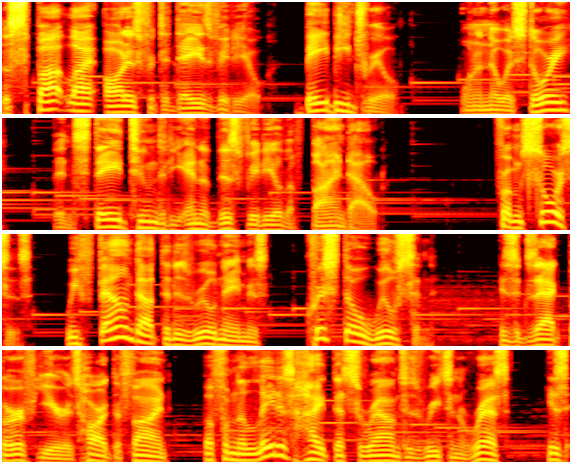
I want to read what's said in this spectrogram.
The spotlight artist for today's video, Baby Drill. Want to know his story? Then stay tuned to the end of this video to find out. From sources, we found out that his real name is Christo Wilson. His exact birth year is hard to find, but from the latest hype that surrounds his recent arrest, his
